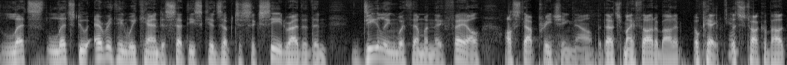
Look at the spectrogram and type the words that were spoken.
Let's let's do everything we can to set these kids up to succeed rather than dealing with them when they fail. I'll stop preaching now, but that's my thought about it. Okay, let's talk about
